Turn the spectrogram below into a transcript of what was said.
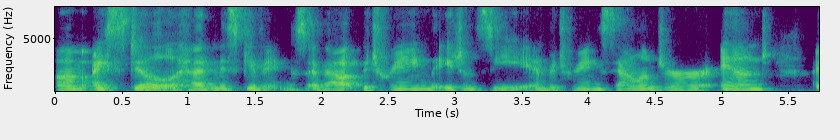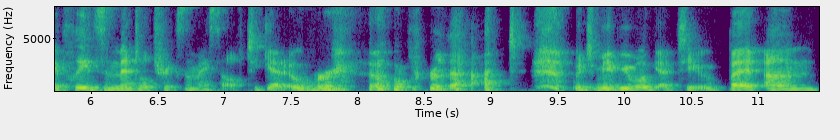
um, I still had misgivings about betraying the agency and betraying Salinger. And I played some mental tricks on myself to get over over that, which maybe we'll get to. But um,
